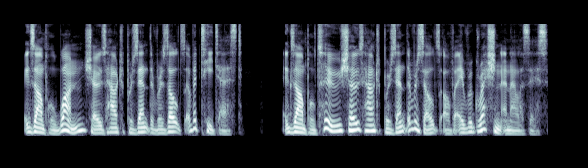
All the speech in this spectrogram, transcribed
Example 1 shows how to present the results of a t-test. Example 2 shows how to present the results of a regression analysis.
